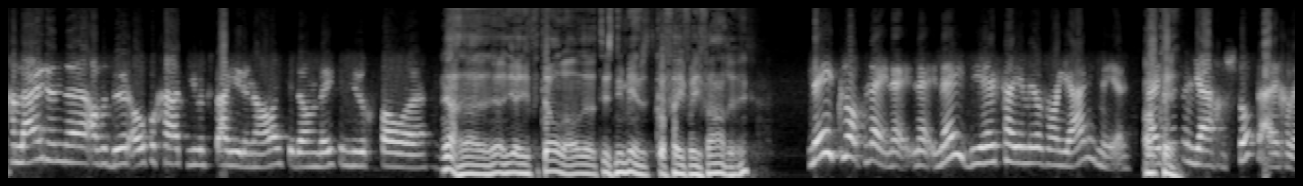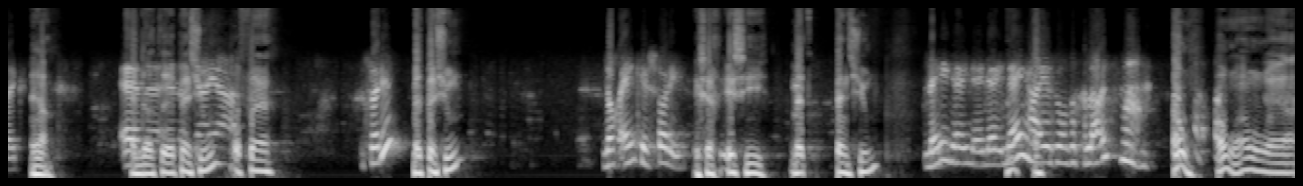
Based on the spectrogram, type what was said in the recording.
geluiden, eh, als de deur open gaat, hier, ik sta hier in een halletje, dan weet je in ieder geval... eh, Ja, je vertelde al, het is niet meer het café van je vader, hè? Nee, klopt. Nee, nee, nee, nee. Die heeft hij inmiddels al een jaar niet meer. Hij is net een jaar gestopt eigenlijk. Ja. En, dat pensioen? ja. Of Sorry? met pensioen? Nog één keer, sorry. Ik zeg, is hij met pensioen? Nee, nee, nee, nee, nee. Hij is onze geluidsman. Oh, oh, oh. eh,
